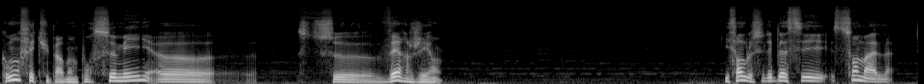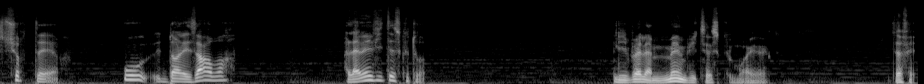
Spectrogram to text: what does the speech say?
euh, Comment fais-tu, pardon, pour semer euh, ce ver géant? Qui semble se déplacer sans mal sur Terre ou dans les arbres à la même vitesse que toi Il va à la même vitesse que moi, exactement. Tout à fait.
